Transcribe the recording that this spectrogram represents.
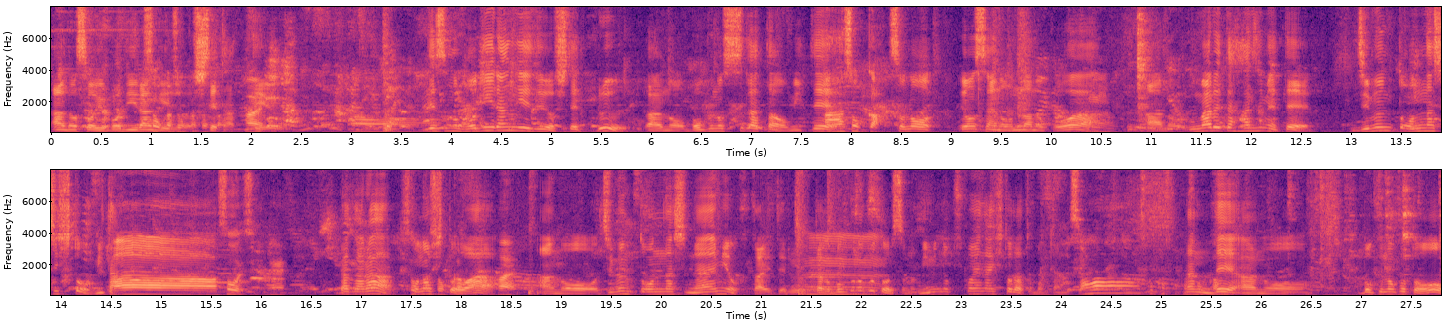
あのそういうボディーランゲージをしてたっていう。あでそのボディーランゲージをしてるあの僕の姿を見てーあーそっか。その4歳の女の子は、あの生まれて初めて自分と同じ人を見た。ああそうですよね。だからこの人は、はあの自分と同じ悩みを抱えてる。だから僕のことをその耳の聞こえない人だと思ったんですよ。なんであの僕のことを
